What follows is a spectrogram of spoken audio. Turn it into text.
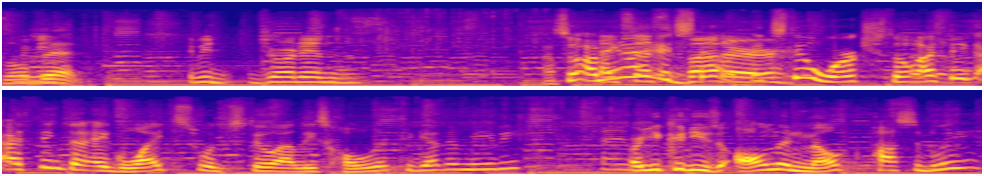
A little Maybe- bit. Maybe Jordan's. So I mean, Excess it still, it still works. So I think I think the egg whites would still at least hold it together, maybe. Or you could use almond milk, possibly.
